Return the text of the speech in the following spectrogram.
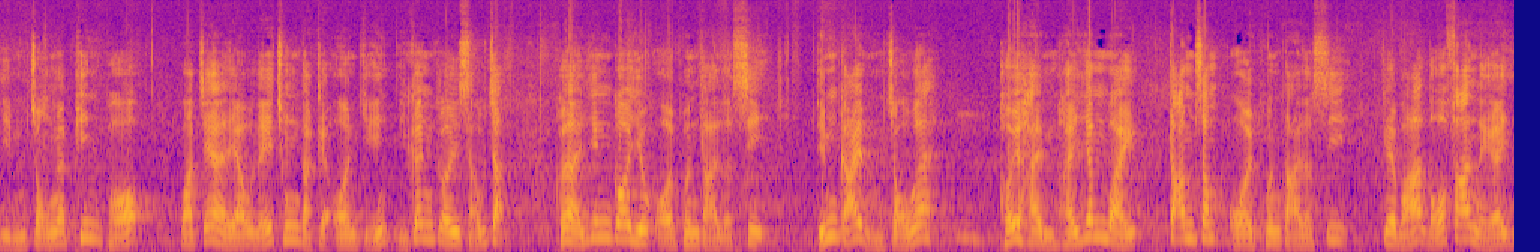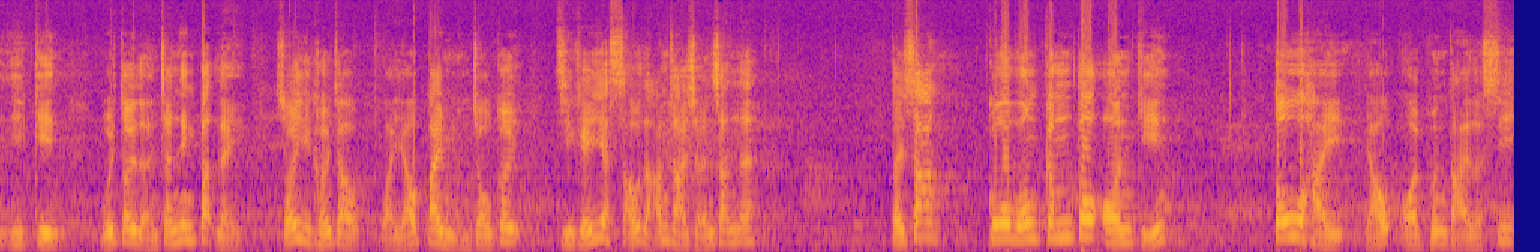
嚴重嘅偏頗，或者係有利益衝突嘅案件，而根據守則，佢係應該要外判大律師，點解唔做呢？佢係唔係因為擔心外判大律師嘅話攞翻嚟嘅意見會對梁振英不利，所以佢就唯有閉門造車，自己一手攬晒上身呢？第三，過往咁多案件都係有外判大律師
